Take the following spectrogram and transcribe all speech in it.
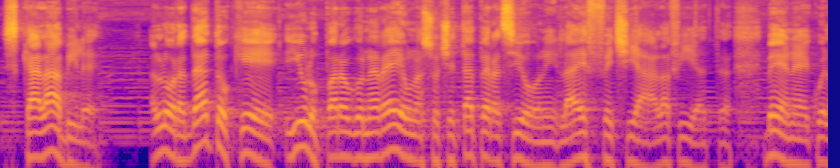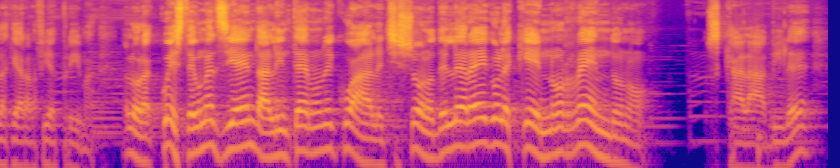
scalabile. Allora, dato che io lo paragonerei a una società per azioni, la FCA, la Fiat, bene, quella che era la Fiat prima. Allora, questa è un'azienda all'interno del quale ci sono delle regole che non rendono scalabile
